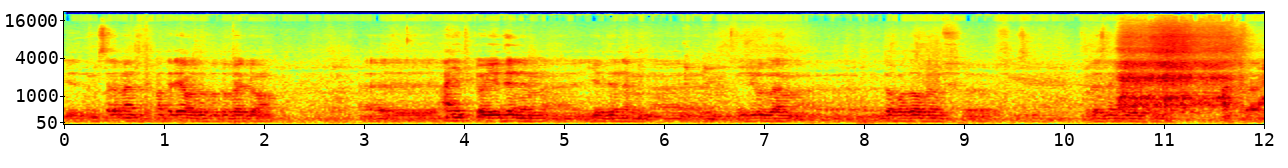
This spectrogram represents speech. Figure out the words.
jednym z elementów materiału dowodowego e, a nie tylko jedynym, jedynym e, źródłem dowodowym, w- które znajduje się w aktach.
